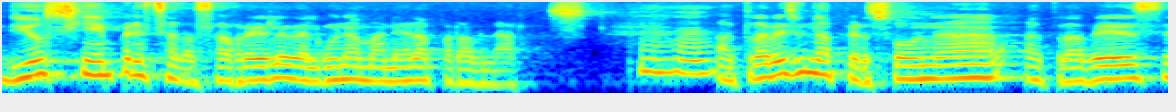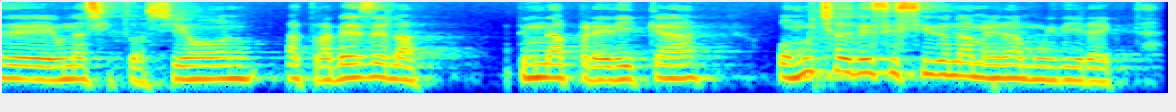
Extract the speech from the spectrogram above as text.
Dios siempre se las arregle de alguna manera para hablarnos. A través de una persona, a través de una situación, a través de la de una prédica o muchas veces sí de una manera muy directa.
